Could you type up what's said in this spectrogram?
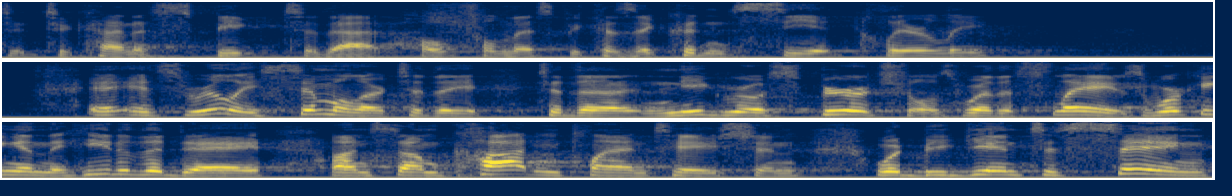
to, to kind of speak to that hopefulness because they couldn't see it clearly. It's really similar to the, to the Negro spirituals where the slaves working in the heat of the day on some cotton plantation would begin to sing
